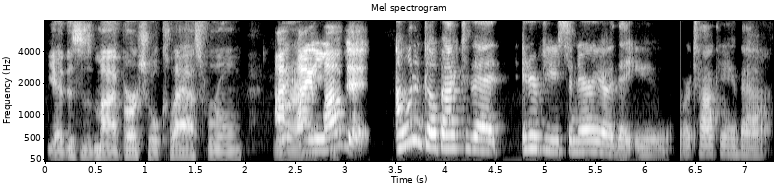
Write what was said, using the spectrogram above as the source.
Yeah, this is my virtual classroom. I, I, I love it. I want to go back to that interview scenario that you were talking about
